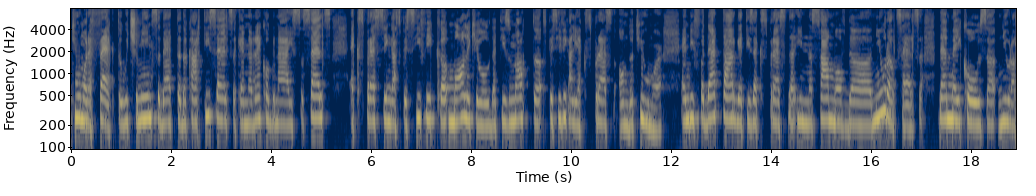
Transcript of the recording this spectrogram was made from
tumor effect, which means that the CAR T cells can recognize cells expressing a specific molecule that is not specifically expressed on the tumor. And if that target is expressed in some of the neural cells that may cause uh, neural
